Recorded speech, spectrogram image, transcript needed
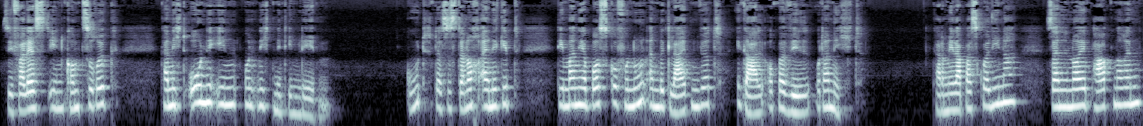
Sie verlässt ihn, kommt zurück, kann nicht ohne ihn und nicht mit ihm leben. Gut, dass es da noch eine gibt, die Manja Bosco von nun an begleiten wird, egal ob er will oder nicht. Carmela Pasqualina, seine neue Partnerin,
